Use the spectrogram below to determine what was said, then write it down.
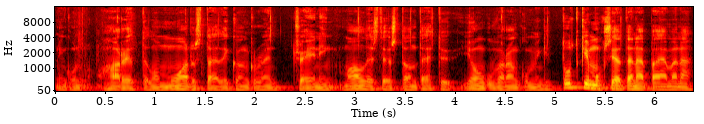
niin kuin harjoittelun muodosta, eli concurrent training-mallista, josta on tehty jonkun verran kumminkin tutkimuksia tänä päivänä.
